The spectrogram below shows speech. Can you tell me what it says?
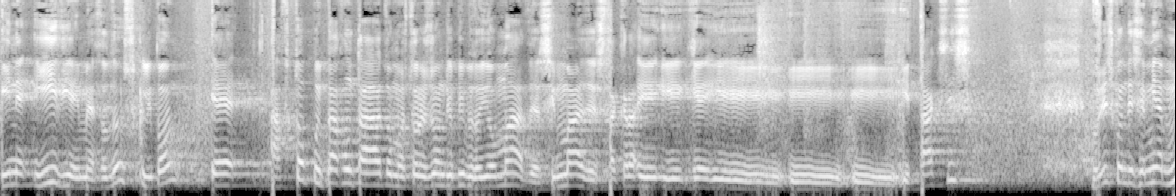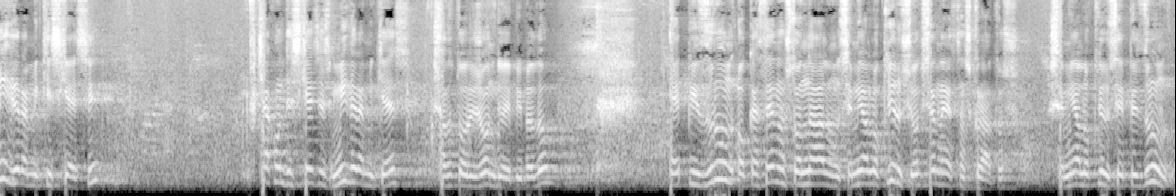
Είναι η ίδια η μέθοδος. Λοιπόν, ε, αυτό που υπάρχουν τα άτομα στο οριζόντιο επίπεδο, οι ομάδες, οι μάζες, τα, οι, οι, οι, οι, οι τάξεις, βρίσκονται σε μια μη γραμμική σχέση φτιάχνονται σχέσεις μη γραμμικές σε αυτό το οριζόντιο επίπεδο επιδρούν ο καθένας τον άλλον σε μια ολοκλήρωση, όχι σε ένα έθνος κράτος, σε μια ολοκλήρωση επιδρούν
